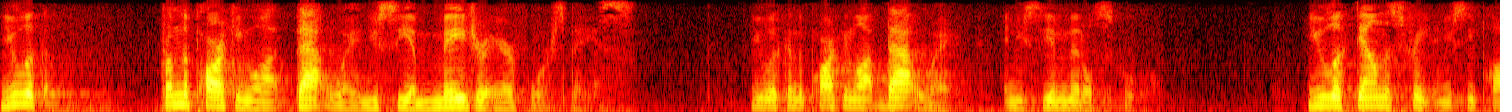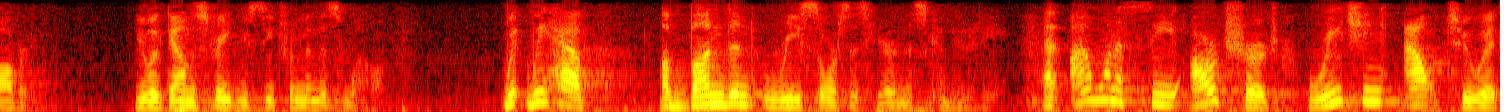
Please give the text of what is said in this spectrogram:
You look from the parking lot that way and you see a major Air Force base. You look in the parking lot that way and you see a middle school. You look down the street and you see poverty. You look down the street and you see tremendous wealth. We, we have abundant resources here in this community. And I want to see our church reaching out to it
